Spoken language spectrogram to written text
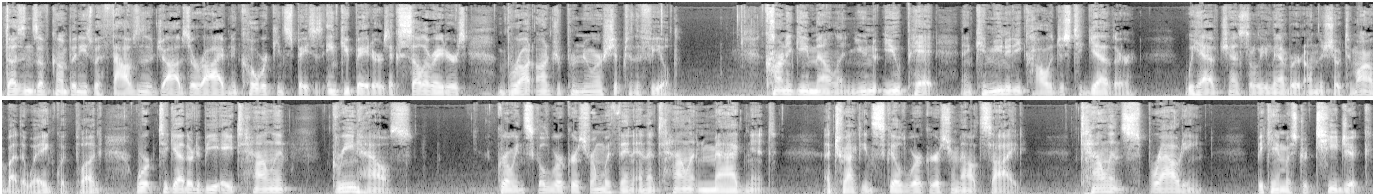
Dozens of companies with thousands of jobs arrived in co working spaces, incubators, accelerators brought entrepreneurship to the field. Carnegie Mellon, U, Pitt, and community colleges together. We have Chancellor Lee Lambert on the show tomorrow, by the way, quick plug, work together to be a talent greenhouse growing skilled workers from within, and a talent magnet attracting skilled workers from outside. Talent sprouting became a strategic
